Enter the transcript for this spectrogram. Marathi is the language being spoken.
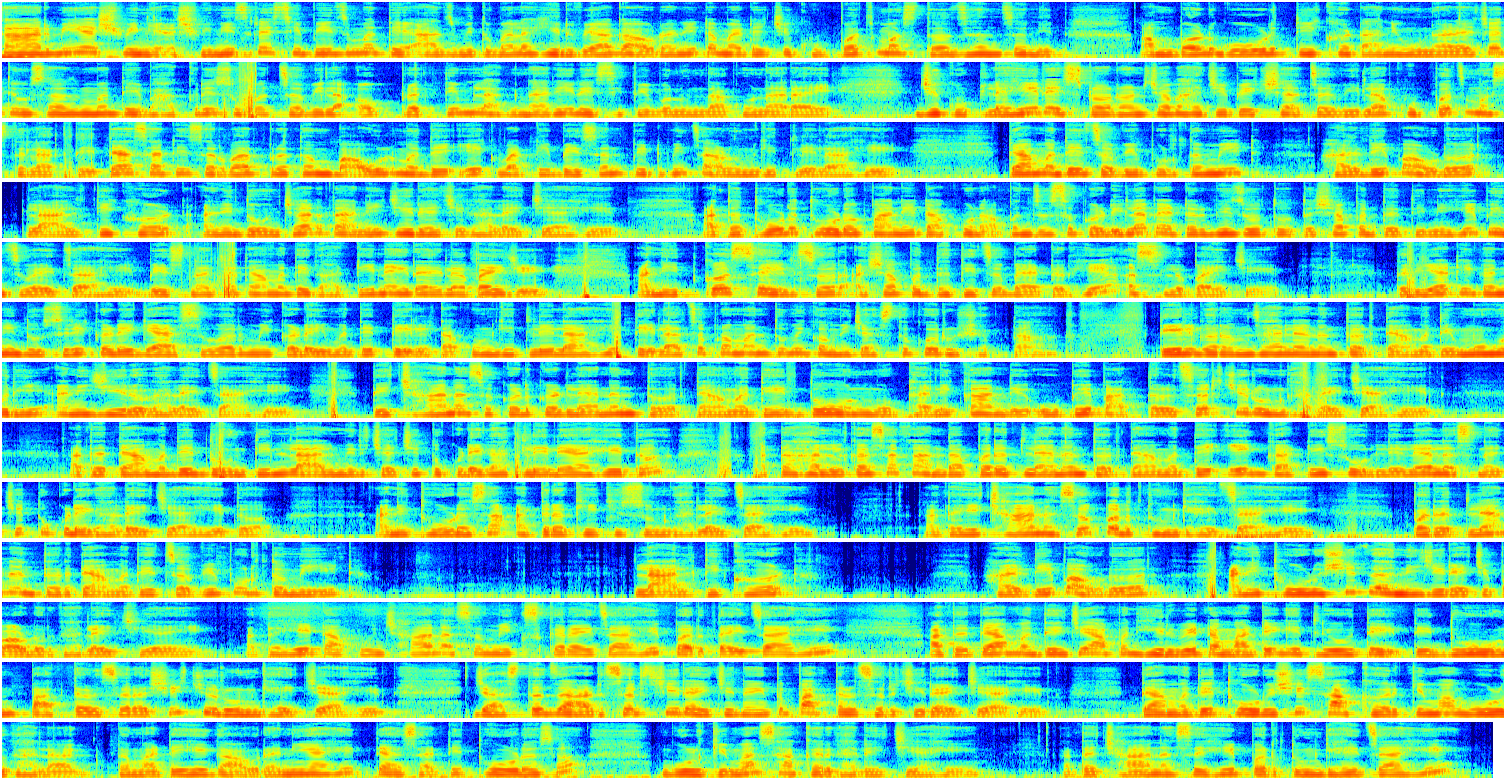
नमस्कार मी अश्विनी. अश्विनीच रेसिपीजमध्ये आज मी तुम्हाला हिरव्या गावरानी टमाट्याची खूपच मस्त झणझणीत आंबट गोड तिखट आणि उन्हाळ्याच्या दिवसांमध्ये भाकरीसोबत चवीला अप्रतिम लागणारी रेसिपी बनवून दाखवणार आहे जी कुठल्याही रेस्टॉरंटच्या भाजीपेक्षा चवीला खूपच मस्त लागते. त्यासाठी सर्वात प्रथम बाऊलमध्ये एक वाटी बेसन पीठ मी चाळून घेतलेलं आहे. त्यामध्ये चवीपुरतं मीठ हळदी पावडर लाल तिखट आणि दोन चार दाणे जिऱ्याचे घालायचे आहेत. आता थोडं थोडं पाणी टाकून आपण जसं कडीला बॅटर भिजवतो तशा पद्धतीने हे भिजवायचं आहे. बेसनाच्या त्यामध्ये घाटी नाही राहिला पाहिजे आणि इतकं सैलसर अशा पद्धतीचं बॅटर हे असलं पाहिजे. तर या ठिकाणी दुसरीकडे गॅसवर मी कढईमध्ये तेल टाकून घेतलेलं आहे. तेलाचं प्रमाण तुम्ही कमी जास्त करू शकता. तेल गरम झाल्यानंतर त्यामध्ये मोहरी आणि जिरं घालायचं आहे. ते छान असं कडकडल्यानंतर त्यामध्ये दोन मोठाले कांदे उभे पातळसर चिरून घालायचे आहेत. आता त्यामध्ये दोन तीन लाल मिरच्याचे तुकडे घातलेले आहेत. आता हलकासा कांदा परतल्यानंतर त्यामध्ये एक गाठी सोललेल्या लसणाचे तुकडे घालायचे आहेत. आणि थोडंसं अद्रकही खिसून घालायचं आहे. आता हे छान असं परतून घ्यायचं आहे. परतल्यानंतर त्यामध्ये चवीपुरतं मीठ लाल तिखट हळदी पावडर आणि थोडीशी धनी जिऱ्याची पावडर घालायची आहे. आता हे टाकून छान असं मिक्स करायचं आहे परतायचं आहे. आता त्यामध्ये जे आपण हिरवे टमाटे घेतले होते ते धुवून पातळसर असे चिरून घ्यायचे आहेत. जास्त जाडसर चिरायचे नाही तर पातळसर चिरायचे आहेत. त्यामध्ये थोडीशी साखर किंवा गूळ घाला. टमाटे हे गावरानी आहेत त्यासाठी थोडंसं गूळ किंवा साखर घालायची आहे. आता छान असं हे परतून घ्यायचं आहे.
